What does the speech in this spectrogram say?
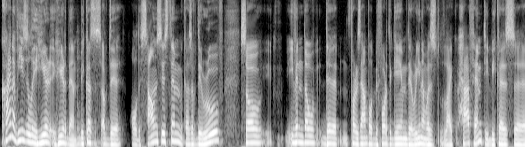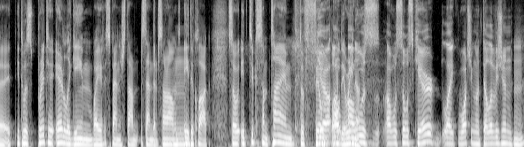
kind of easily hear hear them because of the all the sound system, because of the roof. So even though the, for example, before the game, the arena was like half empty because uh, it, it was pretty early game by Spanish stan- standards, around Mm. eight o'clock. So it took some time to fill yeah, all I, the arena. I was I was so scared, like watching on television. Mm.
